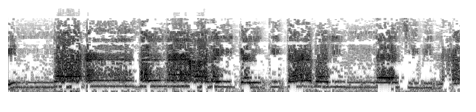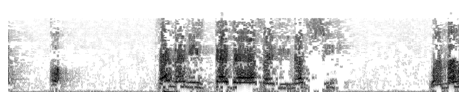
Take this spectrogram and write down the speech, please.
إنا أنزلنا عليك الكتاب للناس بالحق فمن اهتدى فلنفسه ومن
